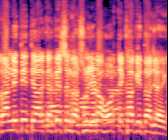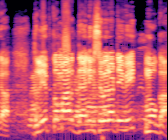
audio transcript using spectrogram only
ਰਣਨੀਤੀ ਤਿਆਰ ਕਰਕੇ ਸੰਘਰਸ਼ ਨੂੰ ਜਿਹੜਾ ਹੋਰ ਤਿੱਖਾ ਕੀਤਾ ਜਾਏਗਾ। ਦਲੀਪ ਕੁਮਾਰ, ਦੈਨਿਕ ਸਵੇਰਾ ਟੀਵੀ, ਮੋਗਾ।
